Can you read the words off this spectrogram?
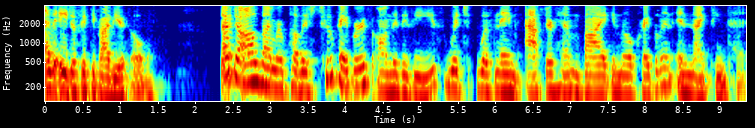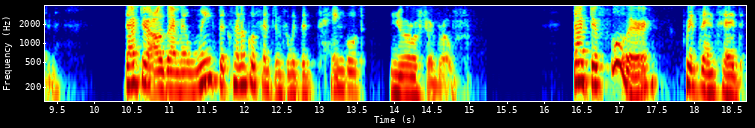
at the age of 55 years old. Dr. Alzheimer published two papers on the disease, which was named after him by Emil Kraepelin in 1910. Dr. Alzheimer linked the clinical symptoms with the tangled neurofibrils. Dr. Fuller presented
